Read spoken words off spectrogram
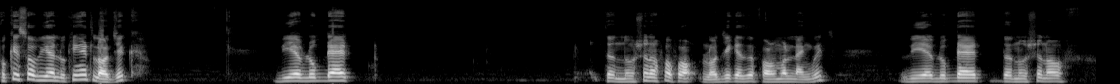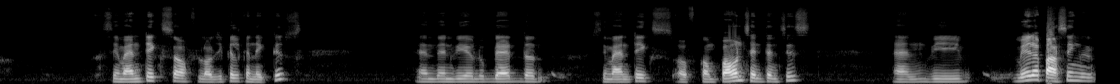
Okay, so we are looking at logic. We have looked at the notion of a logic as a formal language. We have looked at the notion of semantics of logical connectives and then we have looked at the semantics of compound sentences and we made a passing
